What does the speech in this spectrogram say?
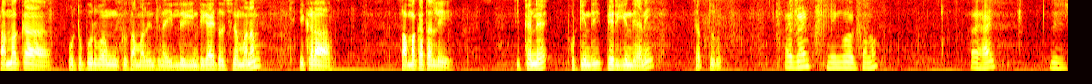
సమ్మక్క పుట్టుపూర్వంకు సంబంధించిన ఇల్లు ఇంటికి అయితే వచ్చినాం మనం. ఇక్కడ సమ్మక్క తల్లి ఇక్కడనే పుట్టింది పెరిగింది అని చెప్తురు హాయ్ ఫ్రెండ్స్ నేను కూడా వచ్చాను. హాయ్ హాయ్ దిస్ ఇస్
